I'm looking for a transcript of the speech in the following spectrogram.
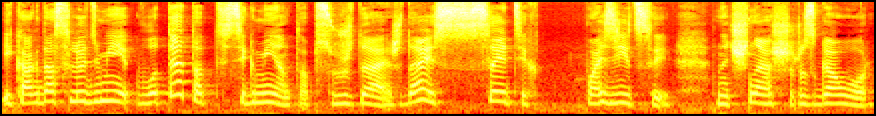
И когда с людьми вот этот сегмент обсуждаешь, да, и с этих позиций начинаешь разговор,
